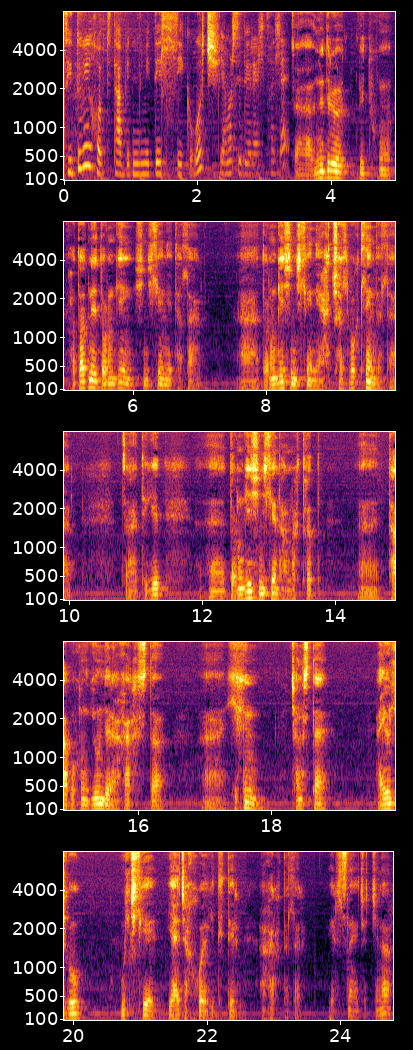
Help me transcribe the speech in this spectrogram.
сэдвийн хувьд та бидэнд мэдээллийг өгөөч. Ямар сэдвээр ярилцах вэ? За өнөөдрийн бид бүхэн ходоодны дурангийн шинжилгээний талаар, дурангийн шинжилгээний ач холбогдлын талаар, за тэгээд дурангийн шинжилгээнд хамрагдахад та бүхэн юун дээр анхаарах ёстой, хэрхэн чанартай аюулгүй үйлчлэгээ яаж авах вэ гэдэг дээр анхаарах талаар ярилцсна гэж бодож байна.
